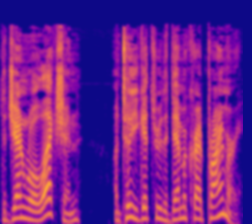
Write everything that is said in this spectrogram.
the general election until you get through the Democrat primary.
